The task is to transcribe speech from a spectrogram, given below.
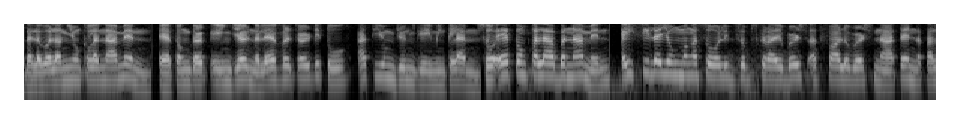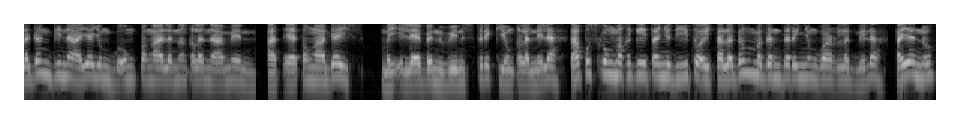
Dalawa lang yung clan namin. Etong Dark Angel na level 32 at yung Jun Gaming clan. So etong kalaban namin ay sila yung mga solid subscribers at followers natin na talagang ginaya yung buong pangalan ng clan namin. At eto nga guys, may 11 win streak yung clan nila. Tapos kung makikita nyo dito ay talagang maganda rin yung warlag nila. Ayan no,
